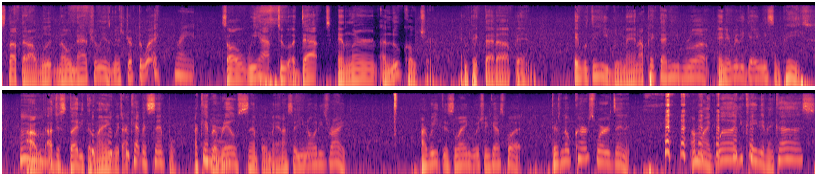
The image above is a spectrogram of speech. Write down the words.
stuff that I would know naturally has been stripped away. right. So we have to adapt and learn a new culture and pick that up. And it was the Hebrew, man. I picked that Hebrew up and it really gave me some peace. I, hmm. I just studied the language. I kept it simple. I kept it real simple, man. I said, you know what? He's right. I read this language and guess what? There's no curse words in it. I'm like, what? You can't even cuss?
